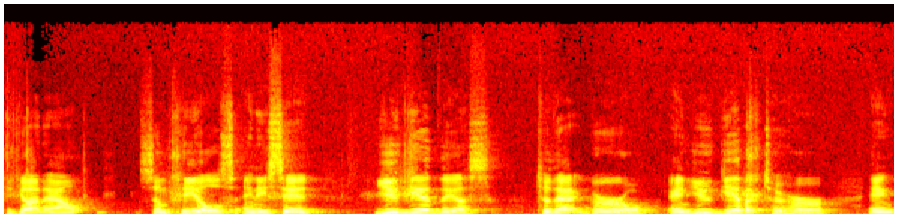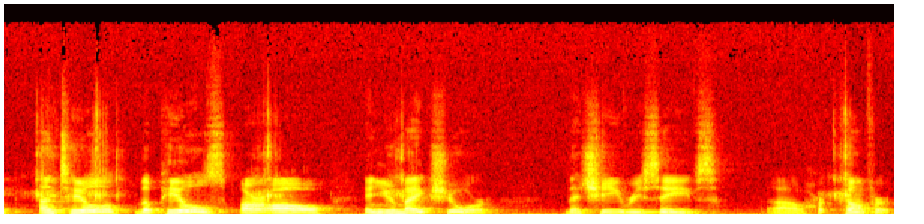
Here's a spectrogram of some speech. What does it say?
He got out some pills and he said, You give this to that girl and you give it to her and until the pills are all, and you make sure that she receives uh, her comfort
